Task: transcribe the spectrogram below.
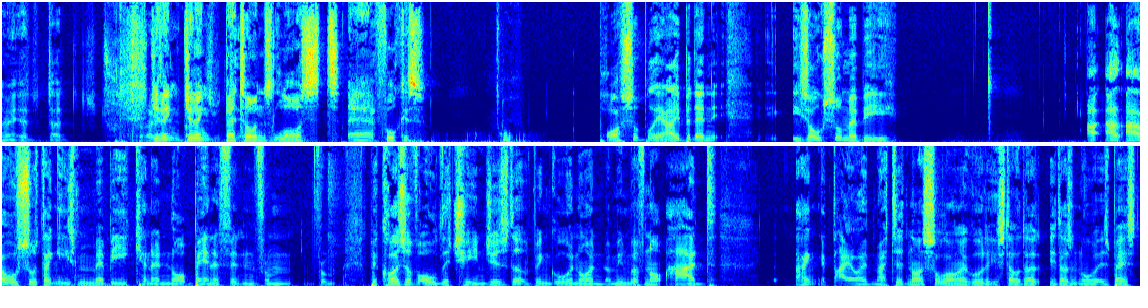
mean, I, I, Do you think? Do you think Bitton's lost uh, focus? Possibly, aye, but then he's also maybe. I, I, also think he's maybe kind of not benefiting from from because of all the changes that have been going on. I mean, we've not had. I think Deila admitted not so long ago that he still does. He doesn't know what his best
